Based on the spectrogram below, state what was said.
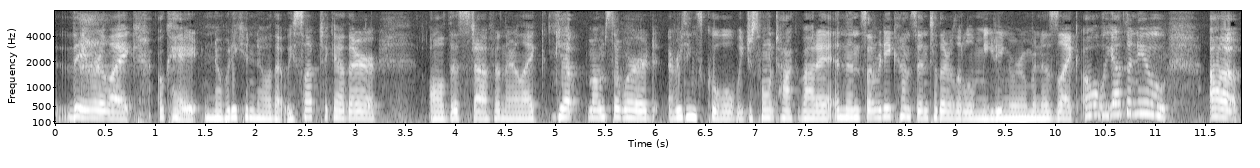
they were like, okay, nobody can know that we slept together, all this stuff. And they're like, yep, mom's the word. Everything's cool. We just won't talk about it. And then somebody comes into their little meeting room and is like, oh, we got the new, uh,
